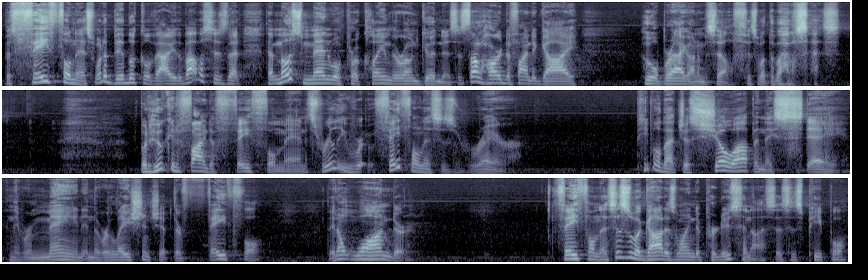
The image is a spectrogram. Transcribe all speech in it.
But faithfulness, what a biblical value. The Bible says that, that most men will proclaim their own goodness. It's not hard to find a guy who will brag on himself, is what the Bible says. But who can find a faithful man? It's really, faithfulness is rare. People that just show up and they stay and they remain in the relationship. They're faithful, they don't wander. Faithfulness. This is what God is wanting to produce in us as His people.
